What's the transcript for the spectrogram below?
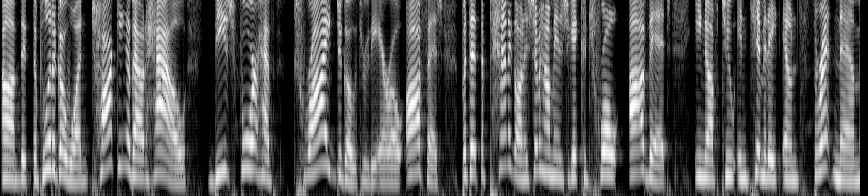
um, the, the Politico one, talking about how these four have tried to go through the AARO office, but that the Pentagon has somehow managed to get control of it enough to intimidate and threaten them,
